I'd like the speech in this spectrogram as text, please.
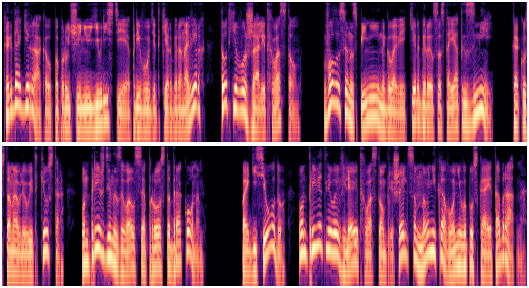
Когда Геракл по поручению Евристея приводит Кербера наверх, тот его жалит хвостом. Волосы на спине и на голове Кербера состоят из змей. Как устанавливает Кюстер, он прежде назывался просто драконом. По Гесиоду он приветливо виляет хвостом пришельцам, но никого не выпускает обратно.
